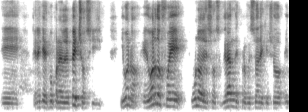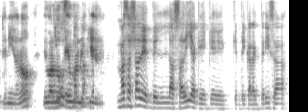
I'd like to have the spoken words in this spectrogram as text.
eh, tenés que después ponerle el pecho. Si, y bueno, Eduardo fue uno de esos grandes profesores que yo he tenido, ¿no? Eduardo Más allá de, la osadía que, que te caracteriza,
